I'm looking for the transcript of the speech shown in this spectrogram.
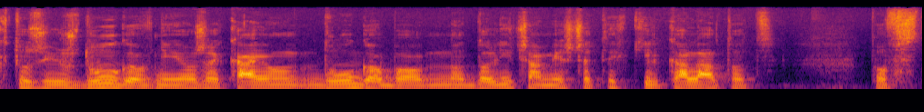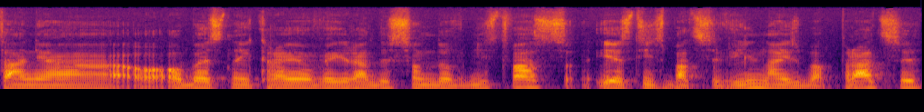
którzy już długo w niej orzekają. Długo, bo no, doliczam jeszcze tych kilka lat od powstania obecnej Krajowej Rady Sądownictwa. Jest Izba Cywilna, Izba Pracy,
